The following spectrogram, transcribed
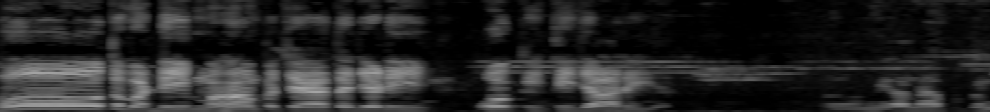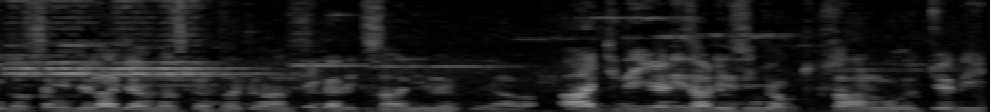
ਬਹੁਤ ਵੱਡੀ ਮਹਾਂ ਪੰਚਾਇਤ ਜਿਹੜੀ ਉਹ ਕੀਤੀ ਜਾ ਰਹੀ ਹੈ। ਮੇਰਾ ਨਾਮ ਭੁਪਿੰਦਰ ਸਿੰਘ, ਜ਼ਿਲ੍ਹਾ ਜਨਰਲ ਸਕੱਤਰ, ਕ੍ਰਾਂਤੀਕਾਰੀ ਕਿਸਾਨ ਯੂਨੀਅਨ ਪੰਜਾਬ। ਅੱਜ ਦੀ ਜਿਹੜੀ ਸਾਡੀ ਸੰਯੁਕਤ ਕਿਸਾਨ ਮੋਰਚੇ ਦੀ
